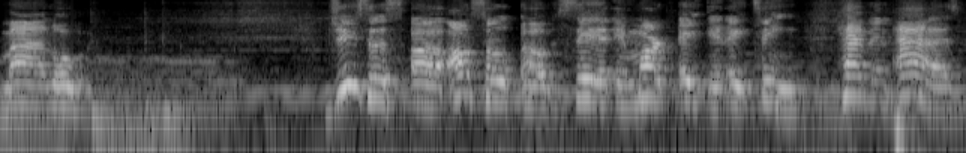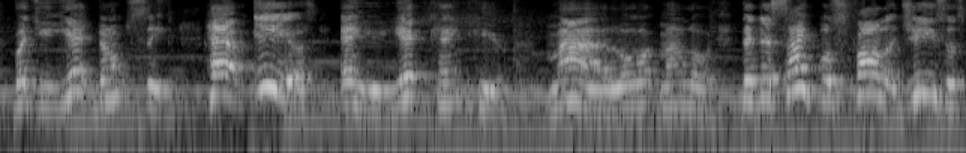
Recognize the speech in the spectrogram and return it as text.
My Lord. Jesus uh, also uh, said in Mark 8 and 18, having eyes, but you yet don't see, have ears, and you yet can't hear. My Lord, my Lord. The disciples followed Jesus,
